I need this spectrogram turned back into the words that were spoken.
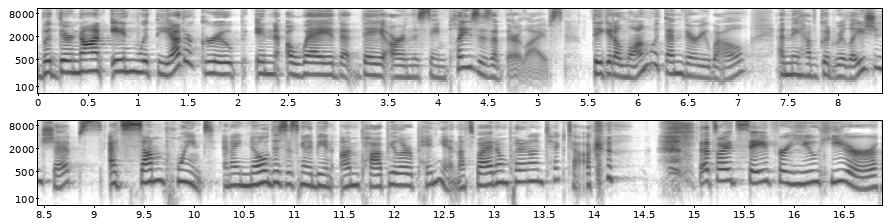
But they're not in with the other group in a way that they are in the same places of their lives they get along with them very well and they have good relationships at some point and i know this is going to be an unpopular opinion that's why i don't put it on tiktok. That's why i'd say for you here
